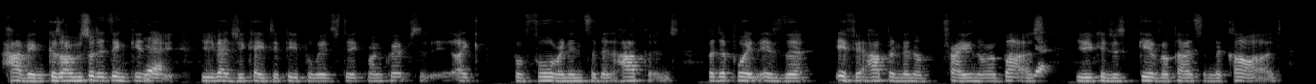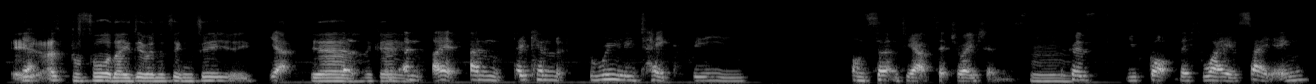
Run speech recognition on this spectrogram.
having, because I was sort of thinking Yeah. that you've educated people with stickman crips like before an incident happens, but the point is that if it happened in a train or a bus, Yeah. you can just give a person the card Yeah. before they do anything to you. Yeah. Yeah. And- Okay. and I and they can really take the uncertainty out of situations Mm, because you've got this way of saying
